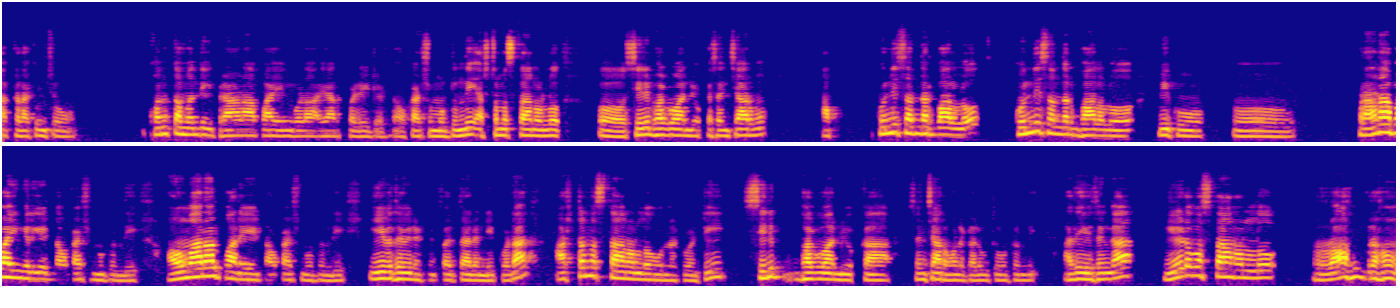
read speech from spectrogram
అక్కడ కొంచెం కొంతమందికి ప్రాణాపాయం కూడా ఏర్పడేటటువంటి అవకాశం ఉంటుంది. అష్టమ స్థానంలో శని భగవాన్ యొక్క సంచారము. కొన్ని సందర్భాలలో కొన్ని సందర్భాలలో మీకు ప్రాణాపాయం కలిగే అవకాశం ఉంటుంది. అవమానాలు పాలయ్యే అవకాశం ఉంటుంది. ఈ విధమైనటువంటి ఫలితాలన్నీ కూడా అష్టమ స్థానంలో ఉన్నటువంటి శని భగవాన్ యొక్క సంచారం వల్ల కలుగుతూ ఉంటుంది. అదేవిధంగా ఏడవ స్థానంలో రాహు గ్రహం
